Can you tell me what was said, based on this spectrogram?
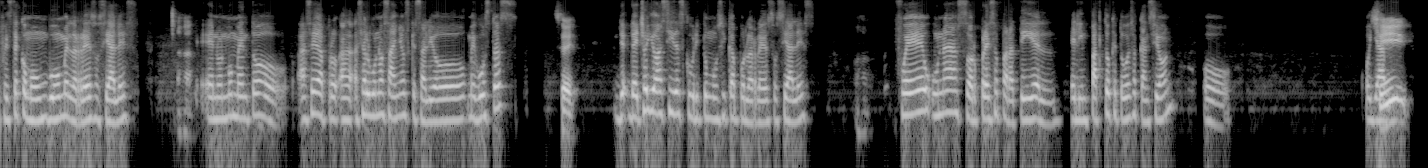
Fuiste como un boom en las redes sociales. Ajá. En un momento, hace, hace algunos años que salió Me Gustas. Sí. De, de hecho, yo así descubrí tu música por las redes sociales. Ajá. ¿Fue una sorpresa para ti el, el impacto que tuvo esa canción? ¿O, o ya? Sí,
